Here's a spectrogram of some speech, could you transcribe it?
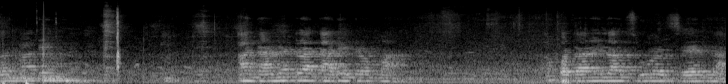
સન્માનિત આ નાનકડા કાર્યક્રમમાં પધારેલા સુરત શહેરના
